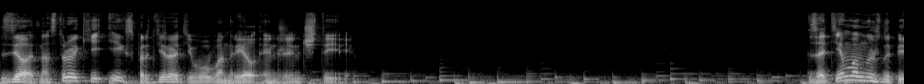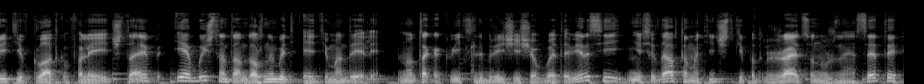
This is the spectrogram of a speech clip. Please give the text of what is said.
сделать настройки и экспортировать его в Unreal Engine 4. Затем вам нужно перейти в вкладку Foliage Type и обычно там должны быть эти модели. Но так как Pixel Bridge еще в бета-версии, не всегда автоматически подгружаются нужные ассеты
